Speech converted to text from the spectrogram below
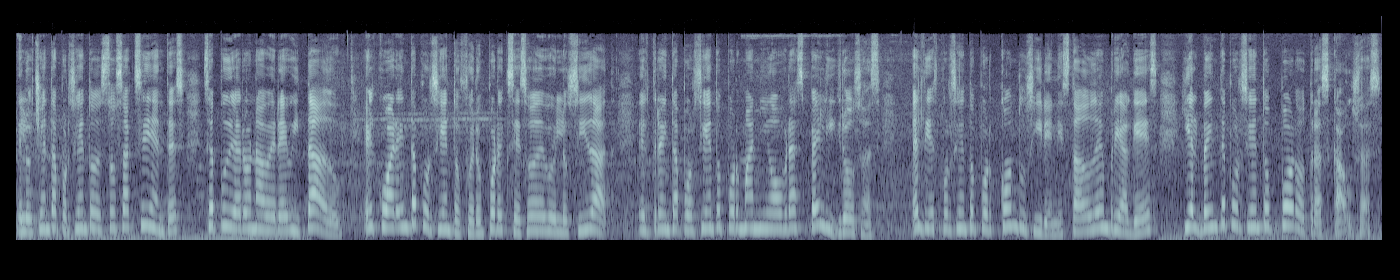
El 80% de estos accidentes se pudieron haber evitado. El 40% fueron por exceso de velocidad, el 30% por maniobras peligrosas, el 10% por conducir en estado de embriaguez y el 20% por otras causas.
